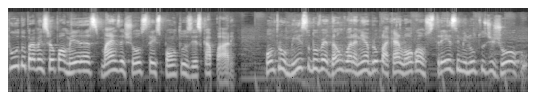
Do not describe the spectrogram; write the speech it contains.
tudo para vencer o Palmeiras, mas deixou os três pontos escaparem. Contra o misto do Verdão, o Guarani abriu o placar logo aos 13 minutos de jogo.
